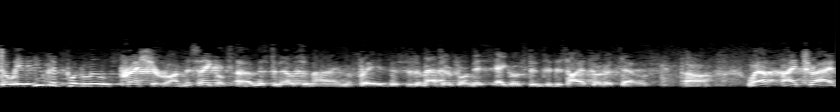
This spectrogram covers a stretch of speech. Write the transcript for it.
So if you could put a little pressure on Miss Eggleston. Uh, Mr. Nelson, I'm afraid this is a matter for Miss Eggleston to decide for herself. Oh. Well, I tried.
